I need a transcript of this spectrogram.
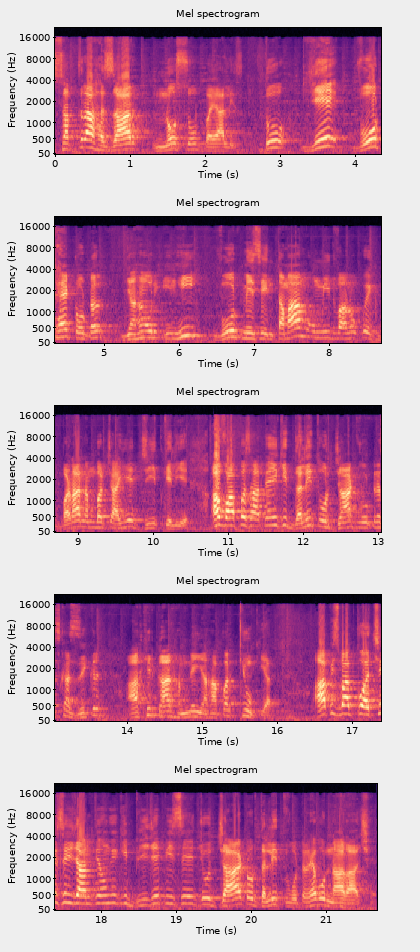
सत्रह हज़ार नौ सौ बयालीस। तो ये वोट है टोटल यहाँ और इन्हीं वोट में से इन तमाम उम्मीदवारों को एक बड़ा नंबर चाहिए जीत के लिए। अब वापस आते हैं कि दलित और जाट वोटर्स का ज़िक्र। आखिरकार हमने यहाँ पर क्यों किया? आप इस बात को अच्छे से ही जानते होंगे कि बीजेपी से जो जाट और दलित वोटर है, वो नाराज़ है।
